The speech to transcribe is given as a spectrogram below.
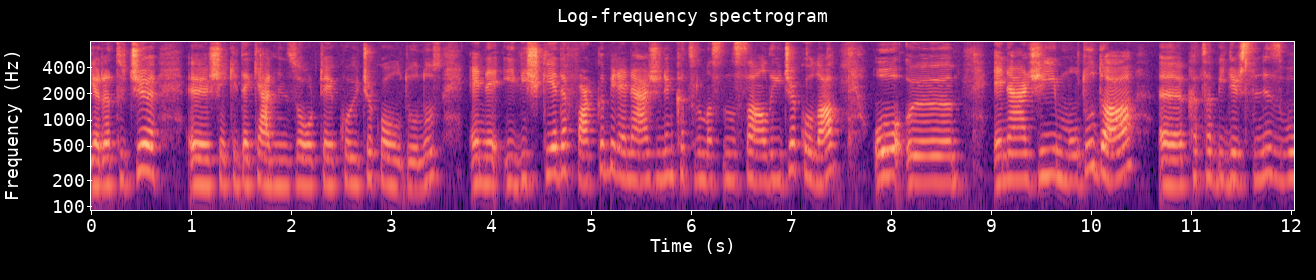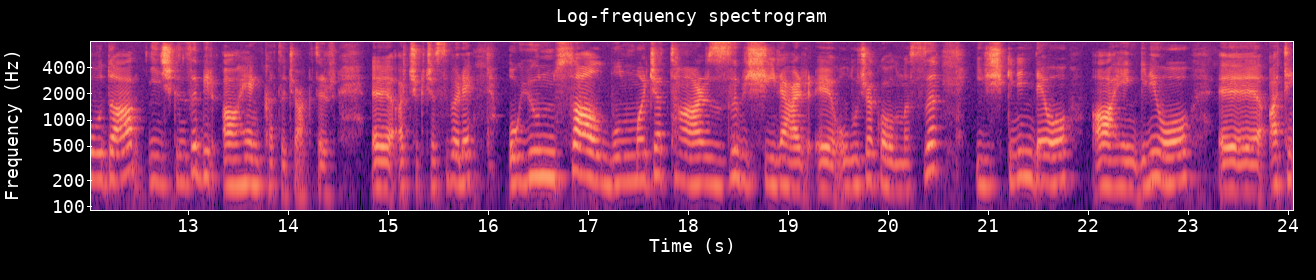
yaratıcı e, şekilde kendinizi ortaya koyacak olduğunuz ene, ilişkiye de farklı bir enerjinin katılmasını sağlayacak olan o e, enerjiyi, modu da e, katabilirsiniz. Bu da ilişkinize bir ahenk katacaktır e, açıkçası. Böyle oyunsal, bulmaca tarzı bir şeyler e, olacak olması ilişkinin de o ahengini, o e, ateşini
